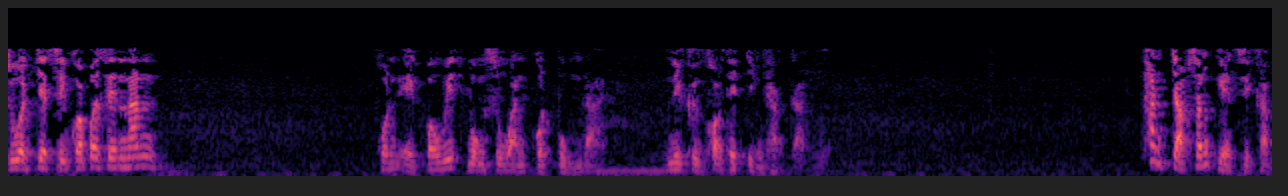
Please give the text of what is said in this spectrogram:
ส่วนเจ็ดสิบกว่าเปอร์เซ็นต์นั้นพลเอกประวิตยวงสุวรรณกดปุ่มได้ นี่คือข้อเท็จจริงทางการเมือง ท่านจับสังเกตสิครับ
